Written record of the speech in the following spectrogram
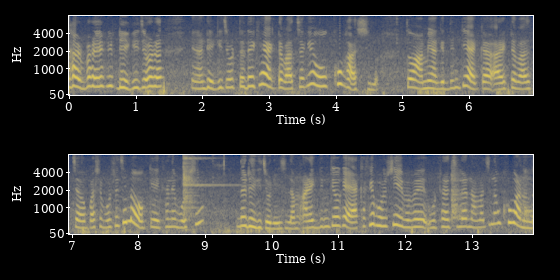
তারপরে ঢেকি চড়া ঢেকি চড়তে দেখে একটা বাচ্চাকে ও খুব হাসছিল। তো আমি আগের দিনকে একা, আরেকটা বাচ্চা ও পাশে বসেছিল, ওকে এখানে বসিয়ে তো ঢেকি চড়িয়েছিলাম আরেকদিনকে ওকে একাকে বসিয়ে এভাবে উঠাচ্ছিলাম নামাচ্ছিলাম খুব আনন্দ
